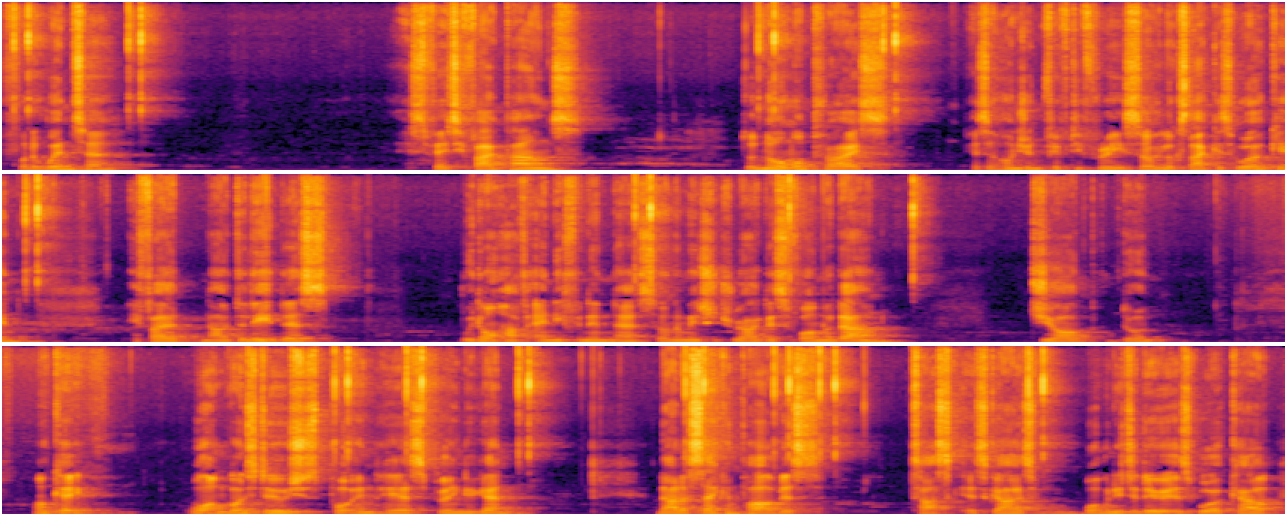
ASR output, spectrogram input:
for the winter it's 35 pounds. The normal price is 153. So it looks like it's working. If I now delete this, we don't have anything in there. So let me just drag this formula down. Job done. Okay, what I'm going to do is just put in here spring again. Now the second part of this task is guys, what we need to do is work out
